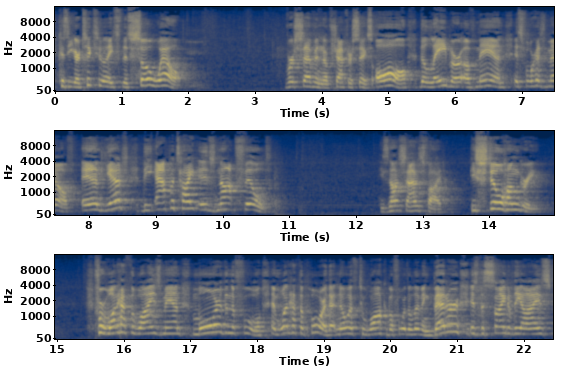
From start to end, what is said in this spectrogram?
because he articulates this so well. Verse 7 of chapter 6 All the labor of man is for his mouth, and yet the appetite is not filled. He's not satisfied. He's still hungry. For what hath the wise man more than the fool, and what hath the poor that knoweth to walk before the living? Better is the sight of the eyes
